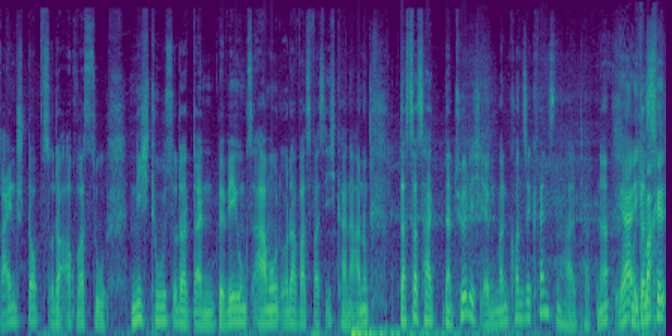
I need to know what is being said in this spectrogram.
reinstopfst oder auch was du nicht tust oder dein Bewegungsarmut oder was weiß ich, keine Ahnung, dass das halt natürlich irgendwann Konsequenzen halt hat. Ne? Ja, Und ich mache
